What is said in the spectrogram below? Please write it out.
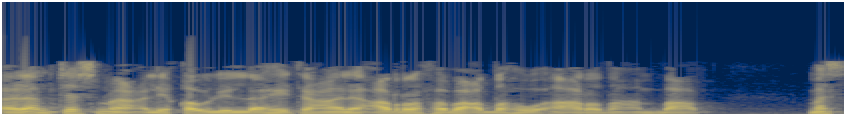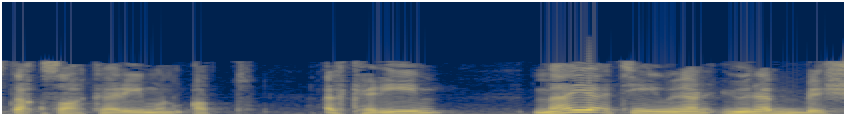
ألم تسمع لقول الله تعالى عرف بعضه وأعرض عن بعض؟ ما استقصى كريم قط. الكريم ما يأتي ينبش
